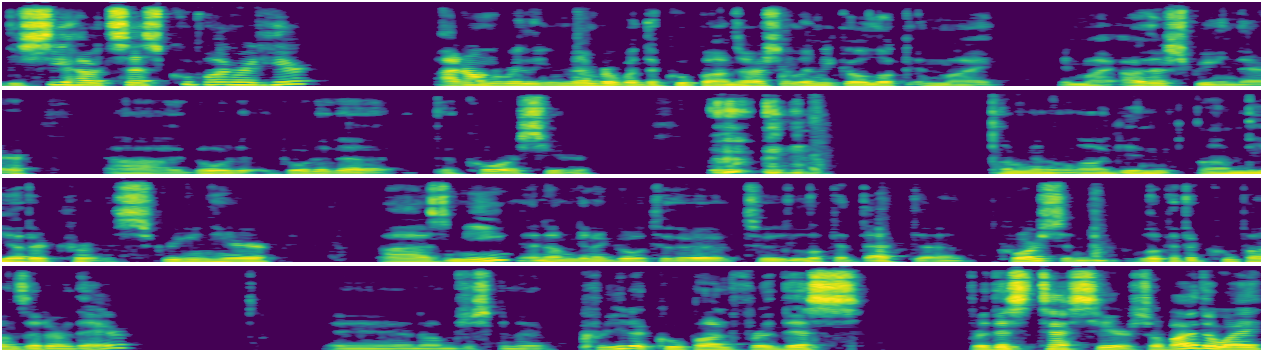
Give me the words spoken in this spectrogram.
Do you see how it says coupon right here? I don't really remember what the coupons are so let me go look in my in my other screen there. Uh go to go to the the course here I'm going to log in on the other screen here as me and I'm going to go to the to look at that uh, course and look at the coupons that are there. And I'm just going to create a coupon for this for this test here. So by the way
